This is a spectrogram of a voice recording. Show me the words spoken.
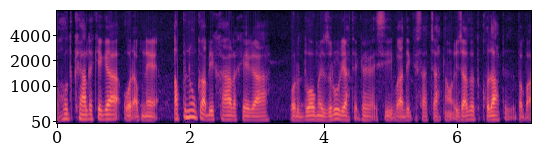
बहुत ख्याल रखेगा और अपने अपनों का भी ख्याल रखेगा और दुआ में ज़रूर याद रखेगा इसी वादे के साथ चाहता हूँ। इजाज़त, खुदा बबा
